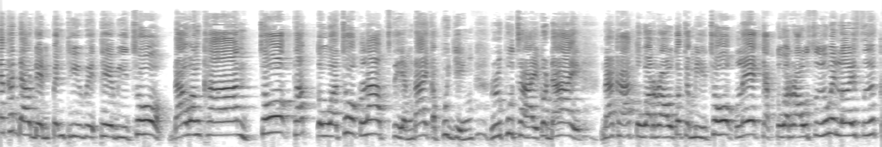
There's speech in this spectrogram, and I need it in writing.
นะคะดาวเด่นเป็นทีวีเทวีโชค ดาวอังคาร โชคทับตัวโชคลาภเสี่ยงได้กับผู้หญิง หรือผู้ชายก็ได้นะคะ ตัวเราก็จะมีโชคเลขจากตัวเราซื้อไว้เลยซื้อไ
